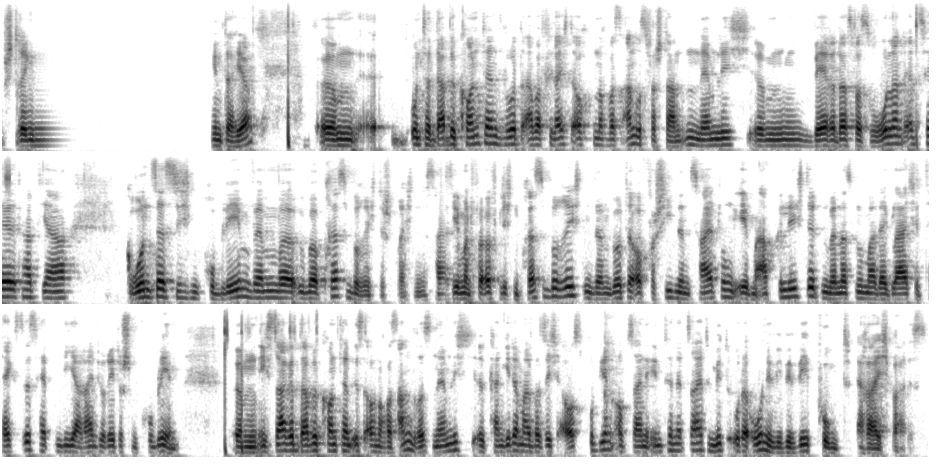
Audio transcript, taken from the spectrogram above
streng hinterher. Ähm, unter Double Content wird aber vielleicht auch noch was anderes verstanden, nämlich ähm, wäre das, was Roland erzählt hat, ja grundsätzlich ein Problem, wenn wir über Presseberichte sprechen. Das heißt, jemand veröffentlicht einen Pressebericht und dann wird er auf verschiedenen Zeitungen eben abgelichtet und wenn das nun mal der gleiche Text ist, hätten die ja rein theoretisch ein Problem. Ähm, ich sage, Double Content ist auch noch was anderes, nämlich äh, kann jeder mal bei sich ausprobieren, ob seine Internetseite mit oder ohne www. erreichbar ist.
